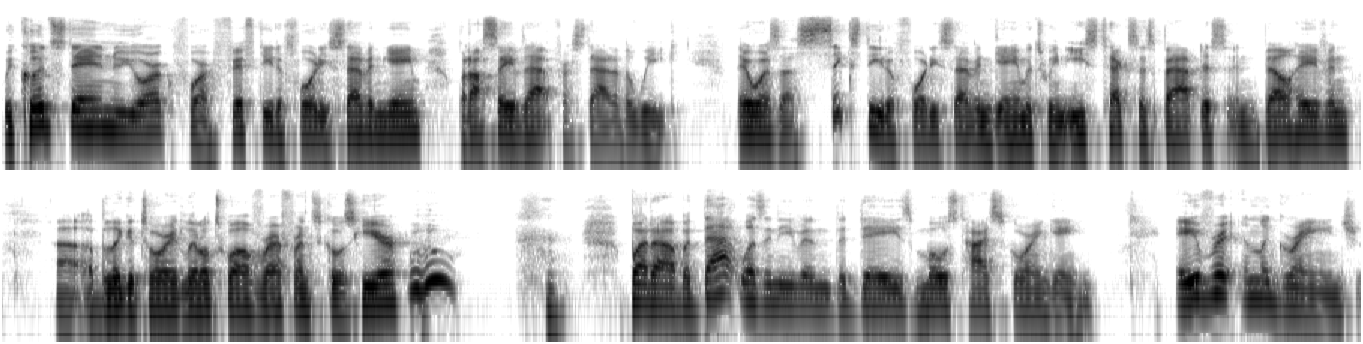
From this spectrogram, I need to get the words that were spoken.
we could stay in New York for a 50 to 47 game, but I'll save that for stat of the week. There was a 60 to 47 game between East Texas Baptist and Belhaven. Uh, obligatory Little 12 reference goes here. but uh, but that wasn't even the day's most high scoring game. Averett and LaGrange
